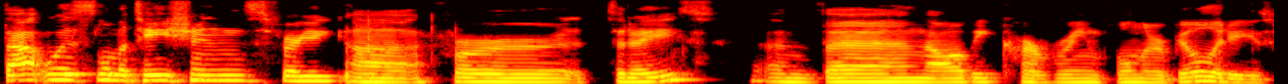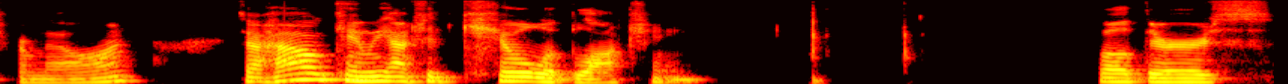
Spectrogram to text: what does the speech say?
that was limitations for uh, for today's, and then I'll be covering vulnerabilities from now on. So how can we actually kill a blockchain? Well, there's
